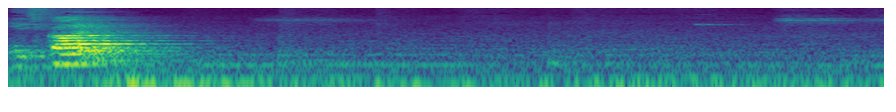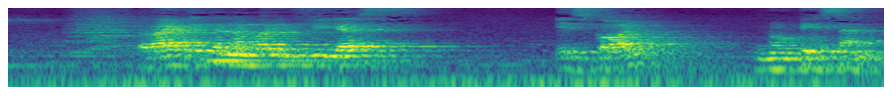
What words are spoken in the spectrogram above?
is called notation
